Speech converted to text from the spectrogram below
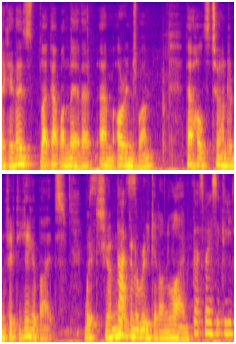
okay, those like that one there, that um, orange one, that holds 250 gigabytes, which you're not going to really get online. That's basically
